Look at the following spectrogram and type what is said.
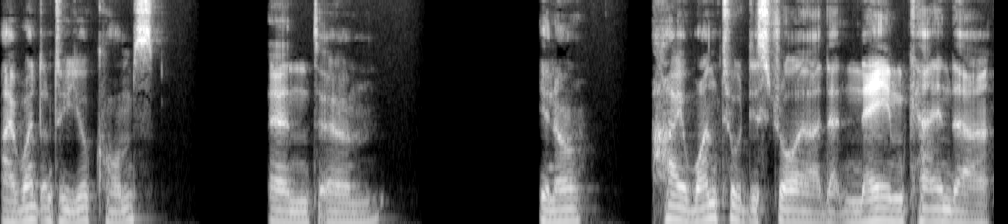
I went onto your comms and, um, you know, High One to Destroyer, that name kinda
